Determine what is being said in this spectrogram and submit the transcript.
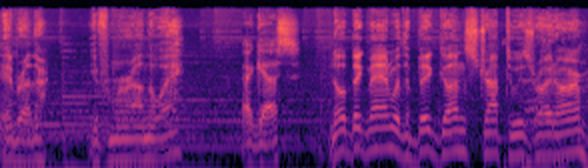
Hey, brother. You from around the way? I guess. No big man with a big gun strapped to his right arm?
